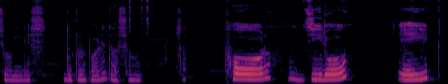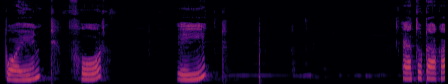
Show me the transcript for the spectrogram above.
চল্লিশ, দুটোর পরে দশমিক। Four zero eight point four eight. এত টাকা?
